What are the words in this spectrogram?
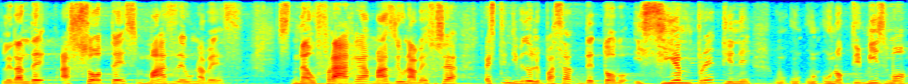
Le dan de azotes más de una vez naufraga más de una vez. O sea, a este individuo le pasa de todo y siempre tiene un, optimismo,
